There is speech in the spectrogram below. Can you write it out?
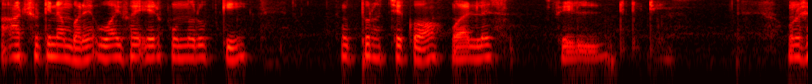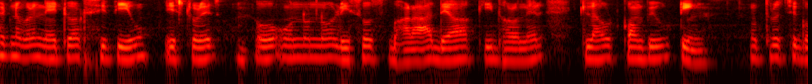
আটষট্টি নম্বরে ওয়াইফাই এর পূর্ণরূপ কি? উত্তর হচ্ছে ক ওয়্যারলেস ফিল্ডিটি উনষাট নম্বরে নেটওয়ার্ক, সিপিইউ, স্টোরেজ ও অন্যান্য রিসোর্স ভাড়া দেওয়া কী ধরনের ক্লাউড কম্পিউটিং? উত্তর হচ্ছে গ,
